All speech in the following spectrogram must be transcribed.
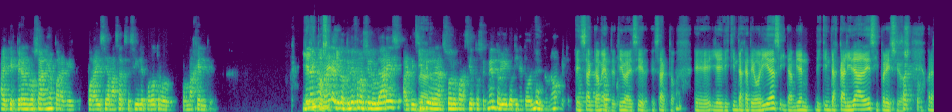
hay que esperar unos años para que por ahí sea más accesible por, otro, por más gente. De la misma manera que los teléfonos celulares al principio eran solo para ciertos segmentos y hoy lo tiene todo el mundo, ¿no? Exactamente, te iba a decir, exacto. Eh, y hay distintas categorías y también distintas calidades y precios. Ahora,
